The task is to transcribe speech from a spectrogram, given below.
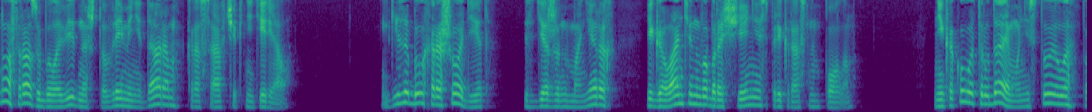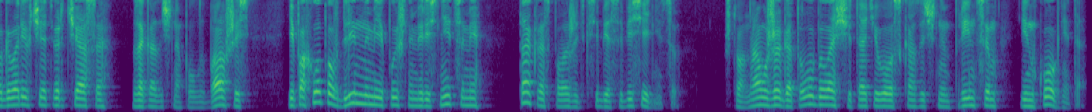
Но сразу было видно, что времени даром красавчик не терял. Гиза был хорошо одет, сдержан в манерах и галантен в обращении с прекрасным полом. Никакого труда ему не стоило, поговорив четверть часа, загадочно поулыбавшись, и, похлопав длинными и пышными ресницами, так расположить к себе собеседницу, что она уже готова была считать его сказочным принцем инкогнито,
